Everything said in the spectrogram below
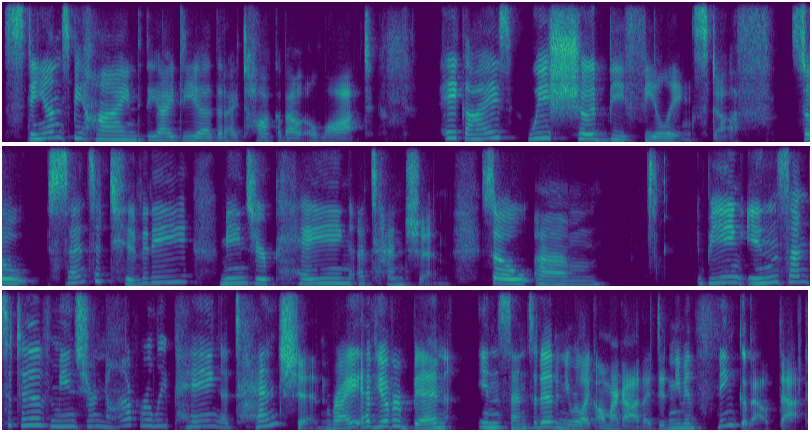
stands behind the idea that I talk about a lot. Hey guys, we should be feeling stuff. So, sensitivity means you're paying attention. So, um, being insensitive means you're not really paying attention, right? Have you ever been insensitive and you were like oh my god i didn't even think about that.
